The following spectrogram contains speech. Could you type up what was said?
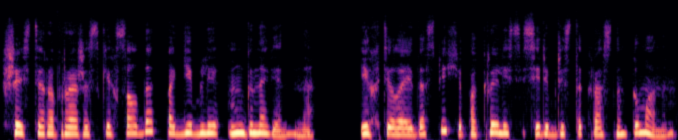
Шестеро вражеских солдат погибли мгновенно. Их тела и доспехи покрылись серебристо-красным туманом.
